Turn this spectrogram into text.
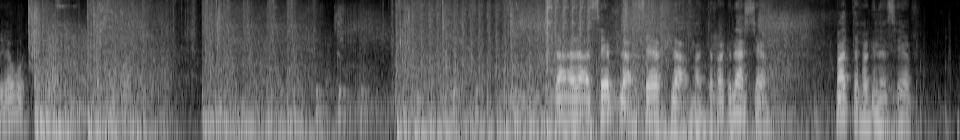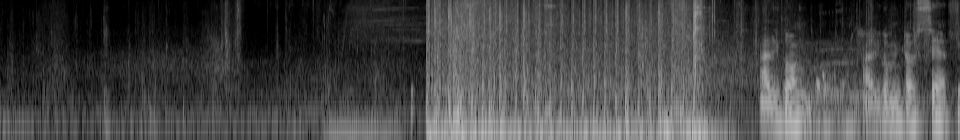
الأول. لا لا سيف لا سيف لا ما اتفقناش سيف. ما اتفقنا سيف. ألقوم. ألقوم أنت والسيف.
